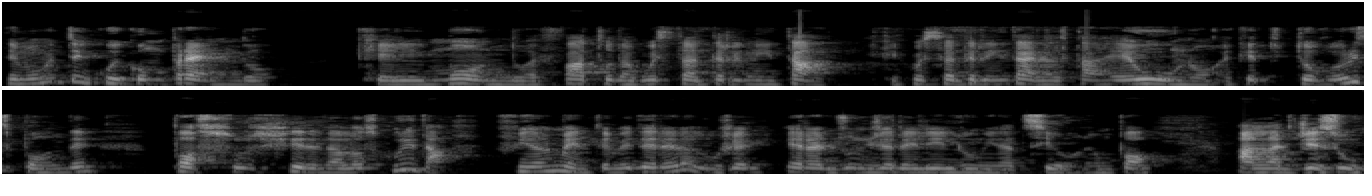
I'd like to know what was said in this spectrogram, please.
nel momento in cui comprendo che il mondo è fatto da questa trinità, che questa trinità in realtà è uno e che tutto corrisponde, posso uscire dall'oscurità, finalmente vedere la luce e raggiungere l'illuminazione, un po' alla Gesù,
